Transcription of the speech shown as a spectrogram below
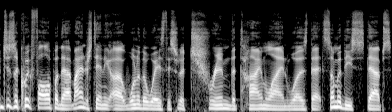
Just a quick follow up on that. My understanding, uh, one of the ways they sort of trim the timeline was that some of these steps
